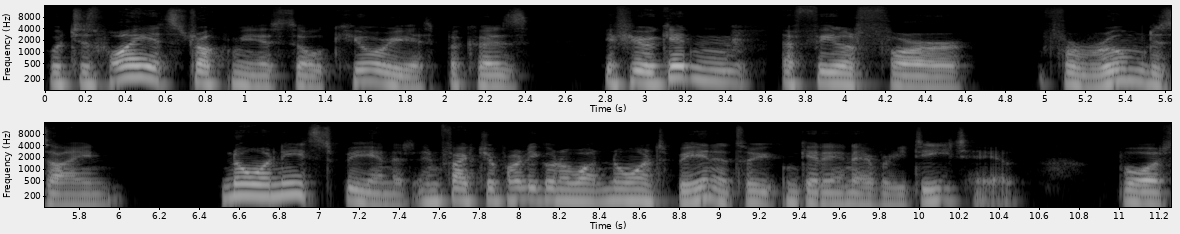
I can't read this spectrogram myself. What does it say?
Which is why it struck me as so curious because if you're getting a feel for for room design, no one needs to be in it. In fact, you're probably going to want no one to be in it so you can get in every detail. But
